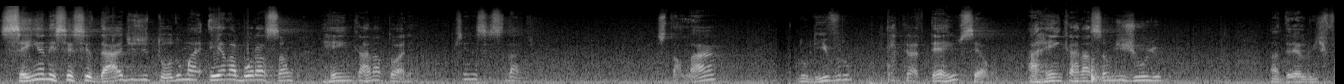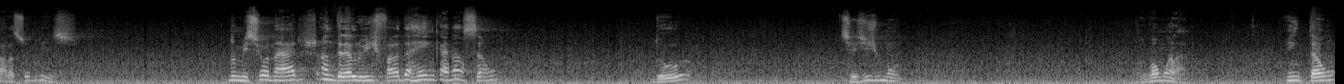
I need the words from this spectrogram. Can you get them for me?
Sem a necessidade de toda uma elaboração reencarnatória sem necessidade. Está lá no livro Entre a Terra e o Céu, a reencarnação de Júlio. André Luiz fala sobre isso. No Missionários, André Luiz fala da reencarnação do Segismundo. Então vamos lá. Então,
